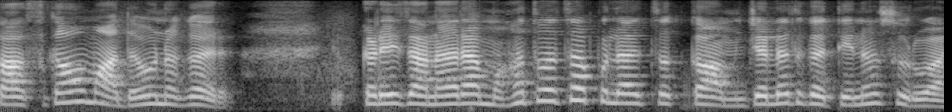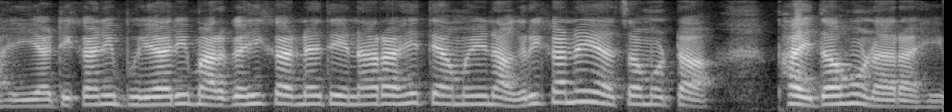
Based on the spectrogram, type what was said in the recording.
तासगाव माधवनगरकडे जाणारा महत्त्वाचा पुलाचं काम जलद गतीनं सुरू आहे. या ठिकाणी भुयारी मार्गही करण्यात येणार आहे. त्यामुळे नागरिकांना याचा मोठा फायदा होणार आहे.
